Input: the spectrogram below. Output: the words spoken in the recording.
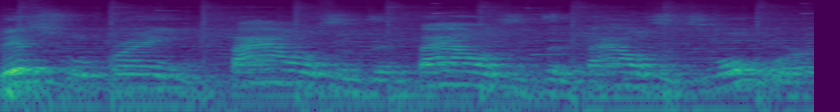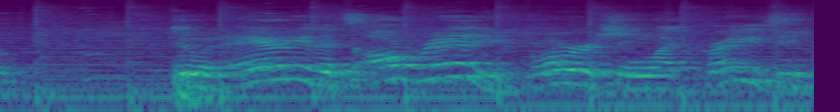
This will bring thousands and thousands and thousands more to an area that's already flourishing like crazy,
